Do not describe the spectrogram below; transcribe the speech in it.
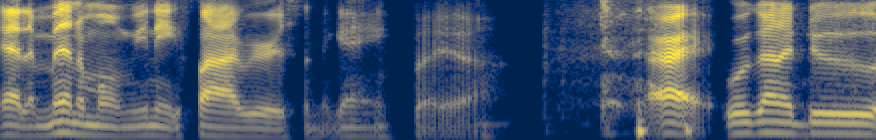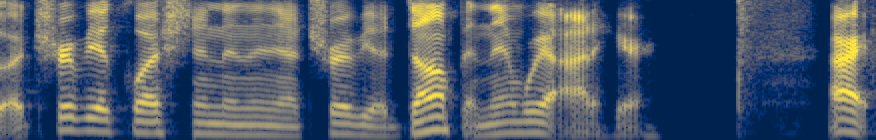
at a minimum, you need five years in the game. But yeah. All right, we're gonna do a trivia question and then a trivia dump, and then we're out of here. All right,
